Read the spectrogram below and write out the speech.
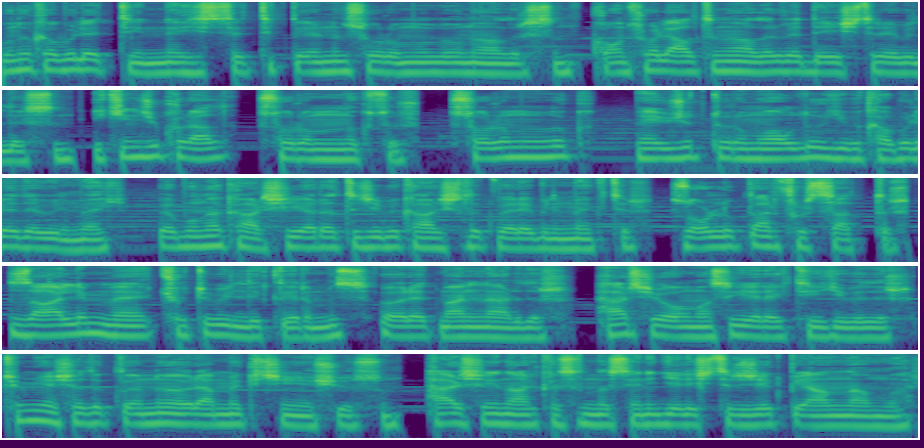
Bunu kabul ettiğinde hissettiklerinin sorumluluğunu alırsın. Kontrol altına alır ve değiştirebilirsin. İkinci kural sorumluluktur. Sorumluluk mevcut durumu olduğu gibi kabul edebilmek ve buna karşı yaratıcı bir karşılık verebilmektir. Zorluklar fırsattır. Zalim ve kötü bildiklerimiz öğretmenlerdir. Her şey olması gerektiği gibidir. Tüm yaşadıklarını öğrenmek için yaşıyorsun. Her şeyin arkasında seni geliştirecek bir anlam var.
